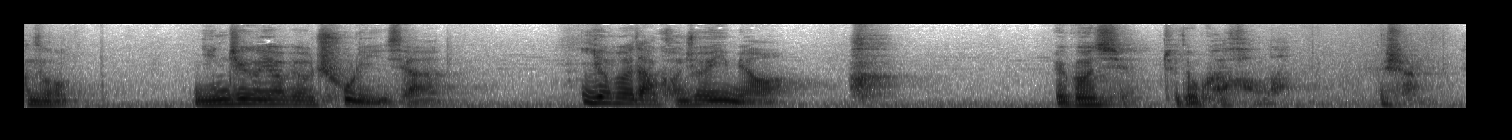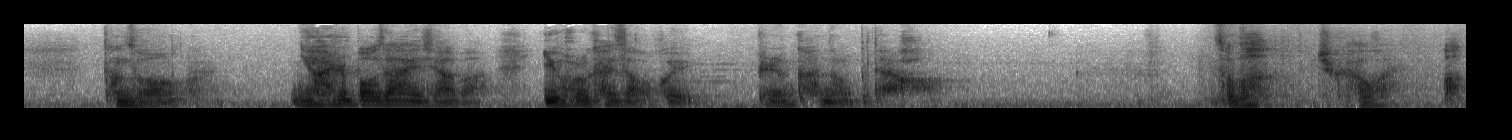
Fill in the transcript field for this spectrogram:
唐总，您这个要不要处理一下？要不要打狂犬疫苗？没关系，这都快好了，没事。唐总，您还是包扎一下吧，一会儿开早会，被人看到了不太好。走吧，去开会啊。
